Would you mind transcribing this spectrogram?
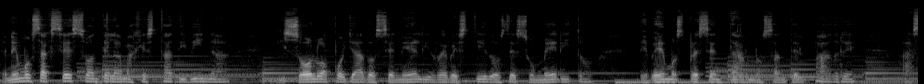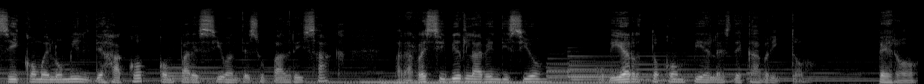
tenemos acceso ante la majestad divina y solo apoyados en Él y revestidos de su mérito, debemos presentarnos ante el Padre Así como el humilde Jacob compareció ante su padre Isaac para recibir la bendición cubierto con pieles de cabrito. Pero,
